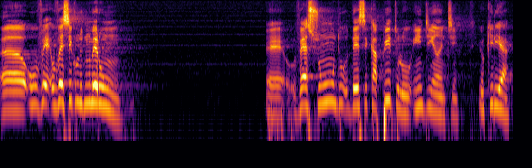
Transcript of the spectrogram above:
uh, o, o versículo número 1 é, verso 1 do, desse capítulo em diante. Eu queria,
